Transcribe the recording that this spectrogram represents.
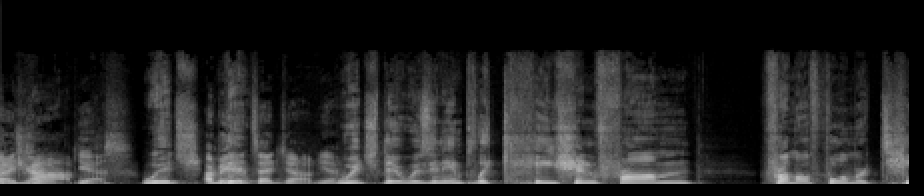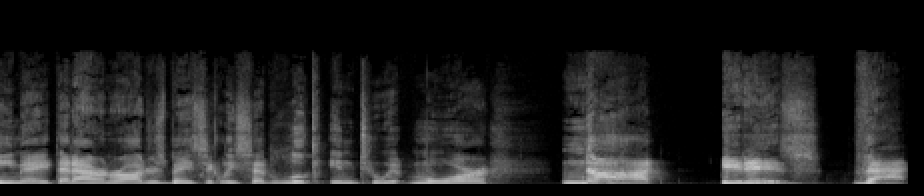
Oh, inside job. yes. Which I mean, there- inside job, yeah. Which there was an implication from from a former teammate that Aaron Rodgers basically said, "Look into it more." Not it is that.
